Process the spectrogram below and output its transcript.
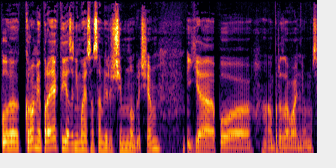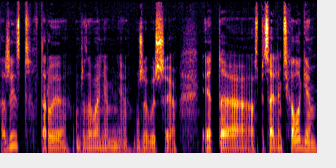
По, кроме проекта я занимаюсь, на самом деле, очень много чем. Я по образованию массажист. Второе образование у меня уже высшее. Это специальная психология.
